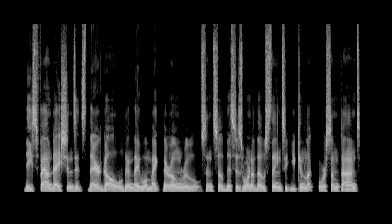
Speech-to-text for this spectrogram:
These foundations, it's their gold and they will make their own rules. And so this is one of those things that you can look for sometimes.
